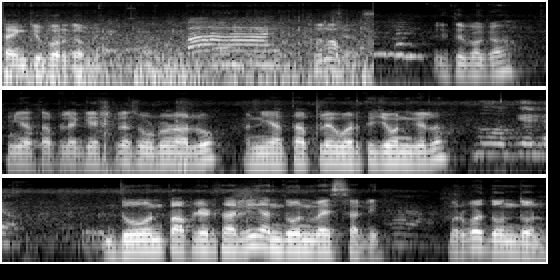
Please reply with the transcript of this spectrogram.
thank you for coming इथे बघा मी आता आपल्या गेस्टला सोडून आलो आणि आता आपल्या वरती जेवण गेलं? हो दोन पापलेट झाली आणि दोन वेज झाली बरोबर? दोन दोन.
